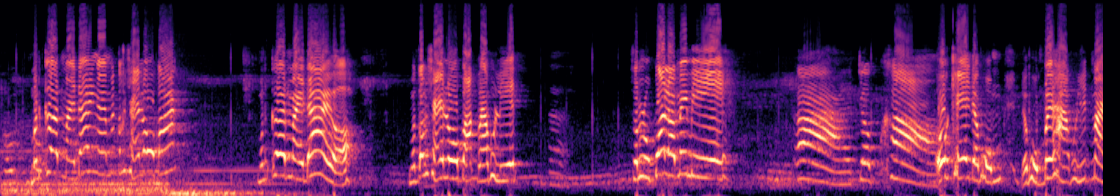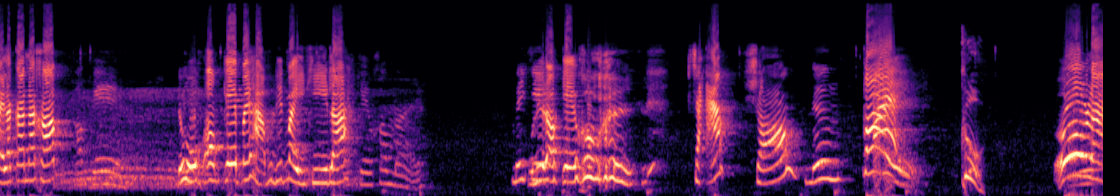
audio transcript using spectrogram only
เพราะมันเกิดใหม่ได้ไง มันต้องใช้โลบักมันเกิดใหม่ได้เหรอ มันต้องใช้โลบักแล้วพลิสสรุปว่าเราไม่มี อ่าจบค่ะโอเค เดี๋ยวผม เดี๋ยวผมไปหาพลิสใหม่ละกันนะครับ โอเคเดี๋ยวผมออกเกมไปหาพลิสใหม่อีกทีละเกมเข้าใหม่ ไม่พลิสออกเกมเข้าใหม่สามสองหนึ่งไป go โอ้ล่ะ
